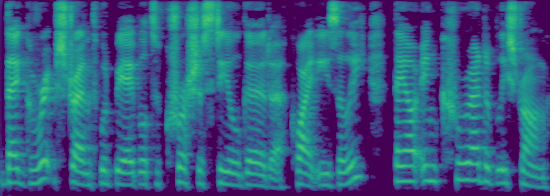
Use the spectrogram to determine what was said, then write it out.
their grip strength would be able to crush a steel girder quite easily. They are incredibly strong.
